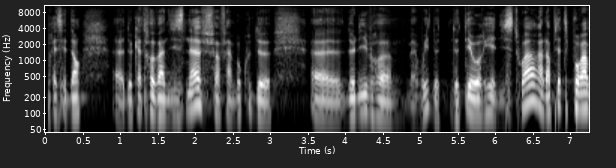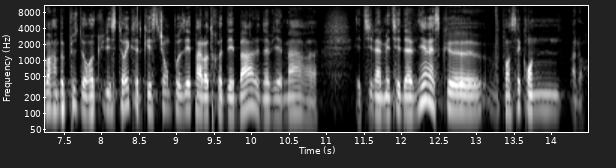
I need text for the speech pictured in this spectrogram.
précédent de 99. Enfin, beaucoup de, euh, de livres euh, ben oui, de, théorie et d'histoire. Alors peut-être pour avoir un peu plus de recul historique, cette question posée par notre débat, le 9e art euh, est-il un métier d'avenir? Est-ce que vous pensez qu'on... Alors,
